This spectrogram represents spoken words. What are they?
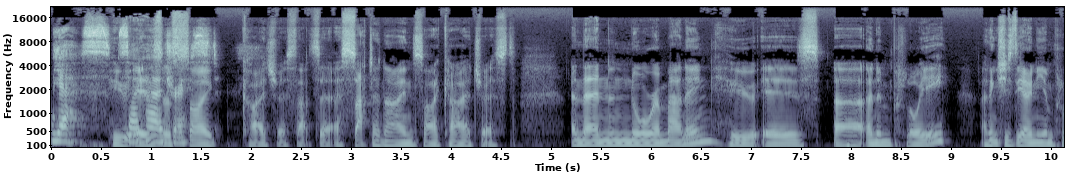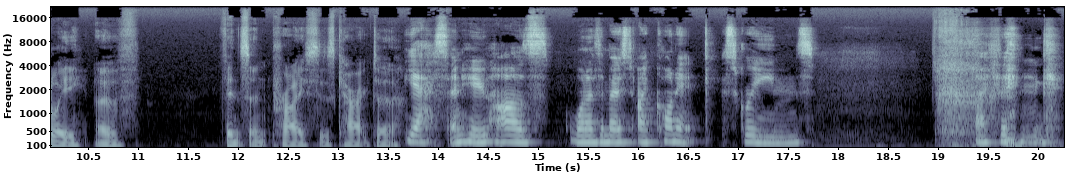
Yes, who is a psychiatrist. That's it, a saturnine psychiatrist. And then Nora Manning, who is uh, an employee. I think she's the only employee of Vincent Price's character. yes, and who has one of the most iconic screams. I think.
